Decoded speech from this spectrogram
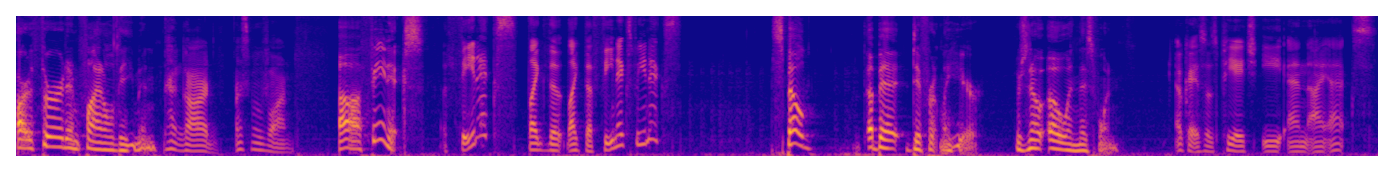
our third and final demon, Thank God. Let's move on. uh Phoenix, A phoenix? Like the like the phoenix phoenix? spelled a bit differently here. There's no O in this one. Okay, so it's P H E N I X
